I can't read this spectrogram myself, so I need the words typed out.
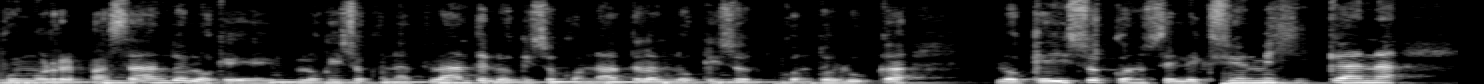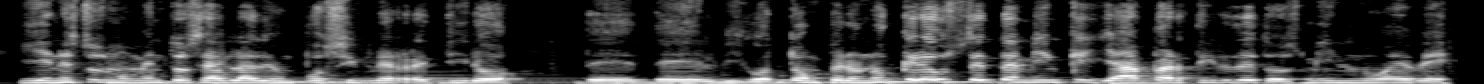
fuimos repasando, lo que, lo que hizo con Atlante, lo que hizo con Atlas, lo que hizo con Toluca, lo que hizo con Selección Mexicana, y en estos momentos se habla de un posible retiro del bigotón, pero ¿no cree usted también que ya a partir de 2009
